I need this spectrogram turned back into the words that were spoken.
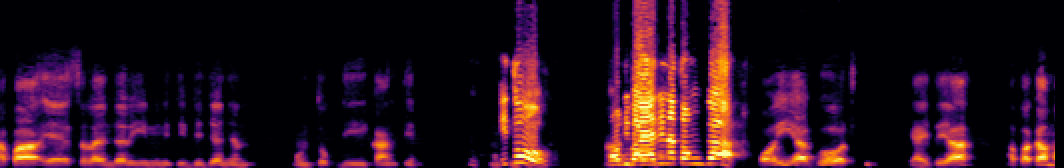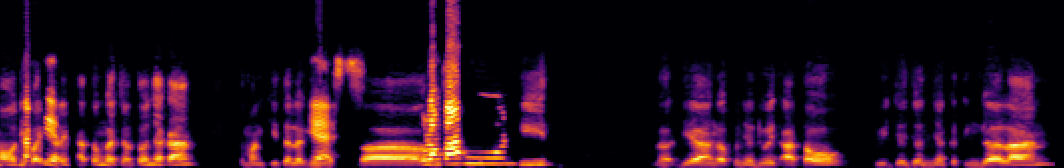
apa ya selain dari menitip jajanan untuk di kantin Mungkin- Itu. Mau dibayarin atau enggak? Oh iya, good. Ya itu ya. Apakah mau Traktir. dibayarin atau enggak? Contohnya kan teman kita lagi Yes. uh, Ulang tahun. sakit, nggak dia nggak punya duit atau duit jajannya ketinggalan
